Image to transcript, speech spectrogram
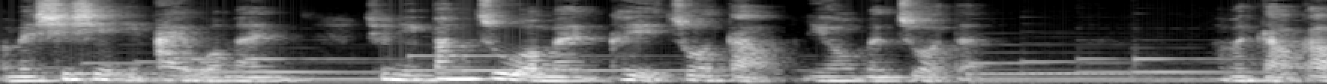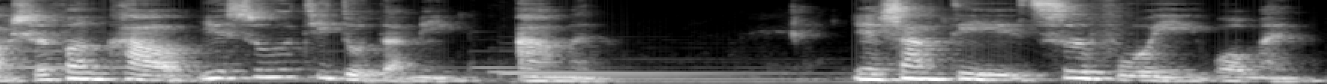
我们谢谢你爱我们。求你帮助我们，可以做到你要我们做的。我们祷告是奉靠耶稣基督的名，阿门。愿上帝赐福于我们。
